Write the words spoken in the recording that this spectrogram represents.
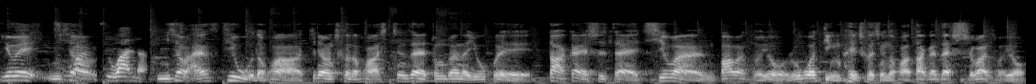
因为你像几万的，你像 XT 五的话，这辆车的话，现在终端的优惠大概是在七万八万左右，如果顶配车型的话，大概在十万左右。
